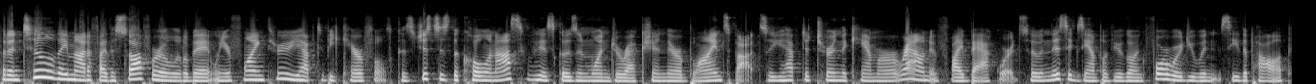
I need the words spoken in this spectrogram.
But until they modify the software a little bit, when you're flying through, you have to be careful because just as the colonoscopist goes in one direction, there are blind spots. So you have to turn the camera around and fly backwards. So in this example, if you're going forward, you wouldn't see the polyp.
